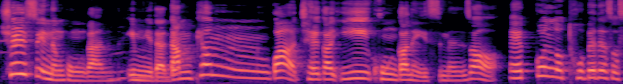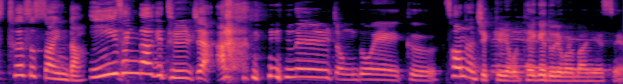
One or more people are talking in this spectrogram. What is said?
쉴 수 있는 공간입니다. 음. 남편과 제가 이 공간에 있으면서 애꼴로 도배돼서 스트레스 쌓인다. 이 생각이 들지 않을 정도의 그 선을 지키려고 네. 되게 노력을 많이 했어요.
